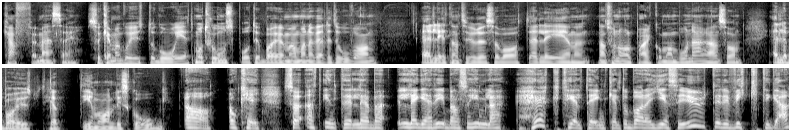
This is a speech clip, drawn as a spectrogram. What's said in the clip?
kaffe med sig. Så kan man gå ut och gå i ett motionsspår till att börja med om man är väldigt ovan. Eller i ett naturreservat eller i en nationalpark om man bor nära en sån. Eller bara ut helt i en vanlig skog. Ja, okej. Så att inte lägga, lägga ribban så himla högt helt enkelt och bara ge sig ut är det viktiga.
